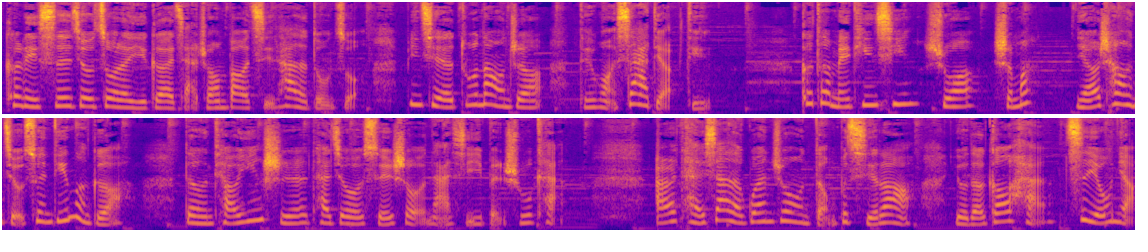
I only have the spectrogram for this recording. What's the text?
克里斯就做了一个假装抱吉他的动作，并且嘟囔着：“得往下点钉。”科特没听清，说什么？你要唱九寸钉的歌？等调音时，他就随手拿起一本书看。而台下的观众等不及了，有的高喊“自由鸟”，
